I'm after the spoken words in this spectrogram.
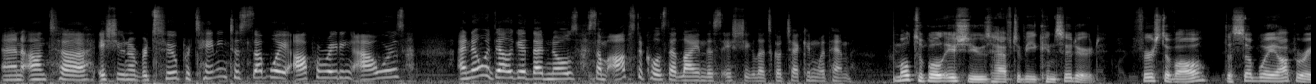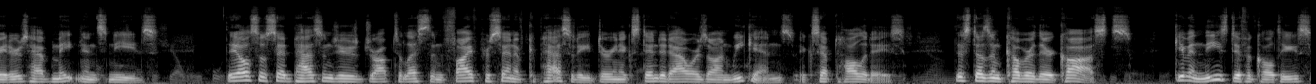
And on to issue number two pertaining to subway operating hours. I know a delegate that knows some obstacles that lie in this issue. Let's go check in with him. Multiple issues have to be considered. First of all, the subway operators have maintenance needs. They also said passengers drop to less than 5% of capacity during extended hours on weekends, except holidays. This doesn't cover their costs. Given these difficulties,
